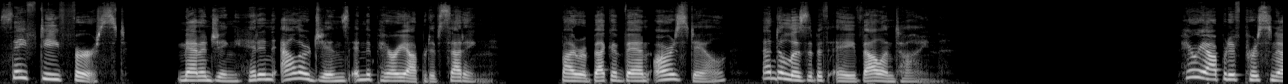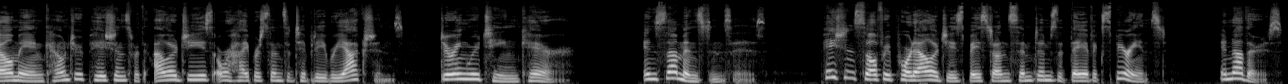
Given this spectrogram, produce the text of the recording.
Safety First Managing Hidden Allergens in the Perioperative Setting by Rebecca Van Arsdale and Elizabeth A. Valentine. Perioperative personnel may encounter patients with allergies or hypersensitivity reactions during routine care. In some instances, patients self report allergies based on symptoms that they have experienced. In others,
